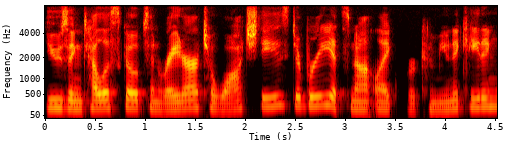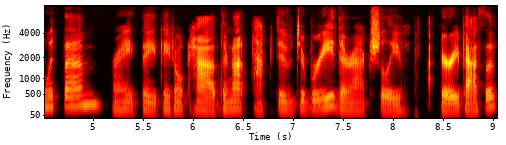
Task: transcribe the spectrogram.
using telescopes and radar to watch these debris. It's not like we're communicating with them, right? They they don't have they're not active debris, they're actually very passive.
